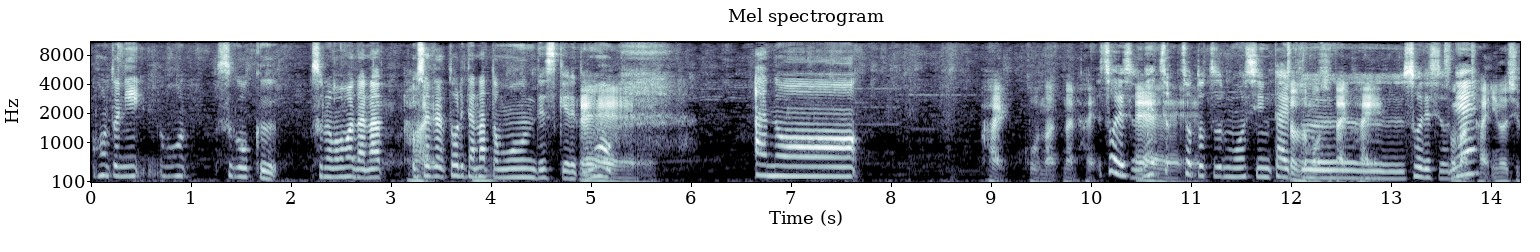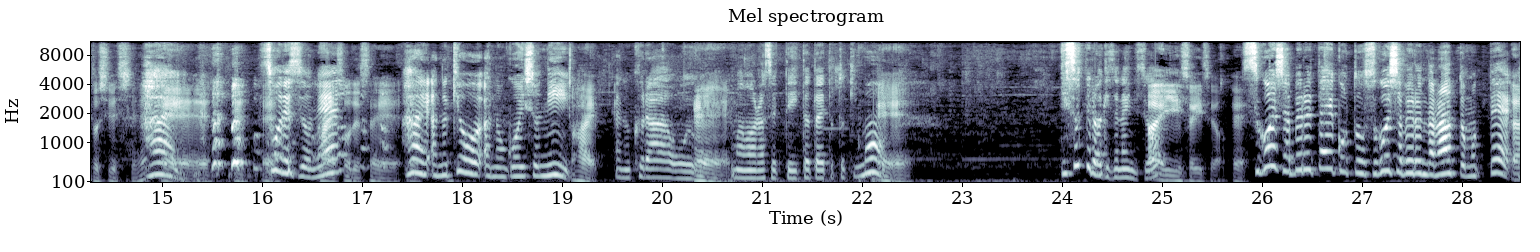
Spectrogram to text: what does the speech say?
本当に、もうすごくそのままだな、おっしゃってた通りだなと思うんですけれども、えあのーはい。こうな、な、はいー。そうですよね。えーちょちょっとつ盲信タイプ。はいそうですよ。ね。はい。命年ですしね。はいえーえーそうですよねはい、そうですね。はい、あの、今日、あの、ご一緒に、はい。あの、蔵をええ回らせていただいた時も、えディスってるわけじゃないんですよ。えあ、いいですよ、いいですよ。ええすごい喋りたいことをすごい喋るんだなと思って、あ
